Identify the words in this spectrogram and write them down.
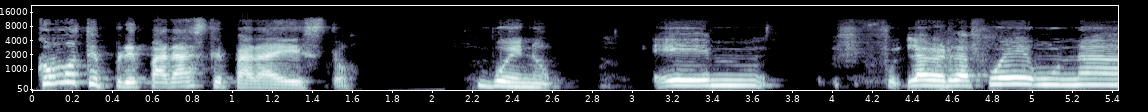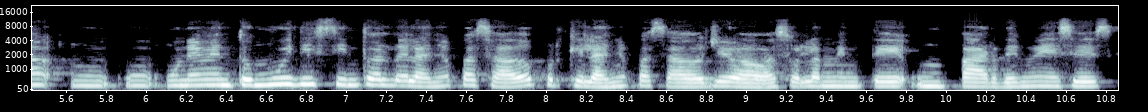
¿cómo te preparaste para esto? Bueno, eh, la verdad fue un, evento muy distinto al del año pasado, porque el año pasado llevaba solamente un par de meses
